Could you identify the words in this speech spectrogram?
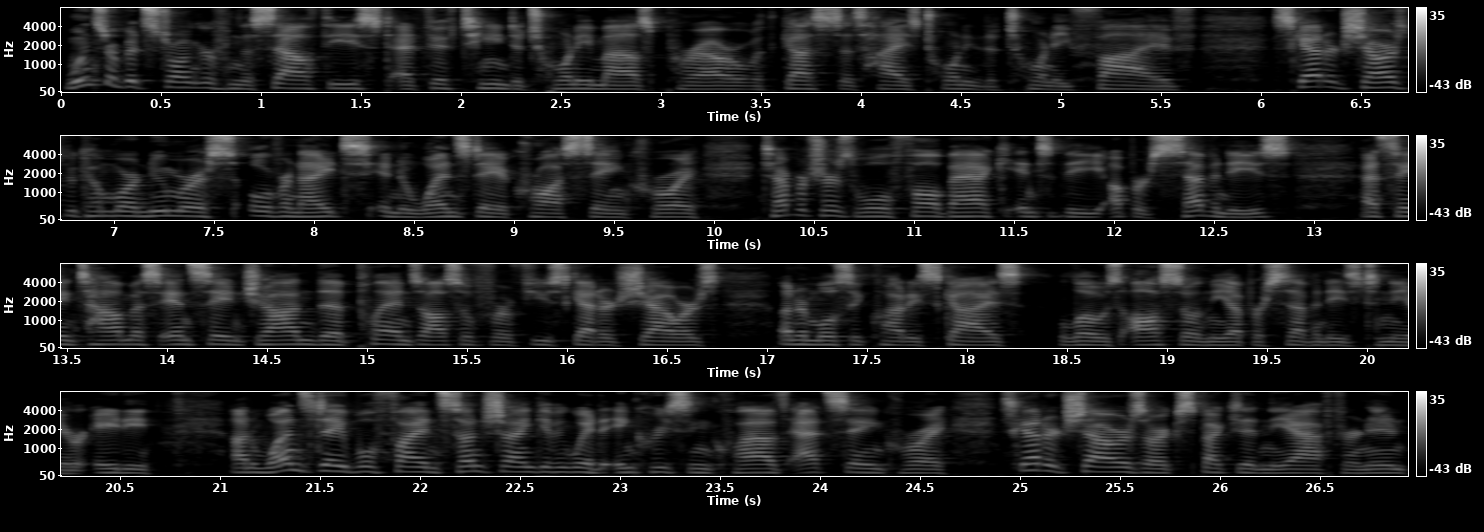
Winds are a bit stronger from the southeast at 15 to 20 miles per hour, with gusts as high as 20 to 25. Scattered showers become more numerous overnight into Wednesday across St. Croix. Temperatures will fall back into the upper 70s. At St. Thomas and St. John, the plan's also for a few scattered showers under mostly cloudy skies. Lows also in the upper 70s to near 80. On Wednesday, we'll find sunshine giving way to increasing clouds at St. Croix. Scattered showers are expected in the afternoon.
